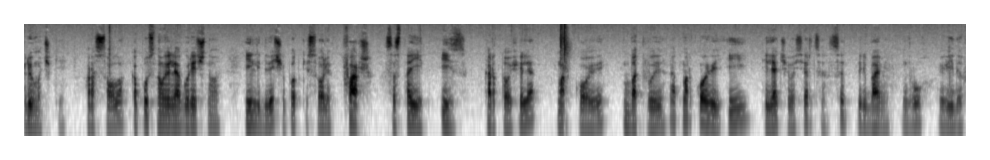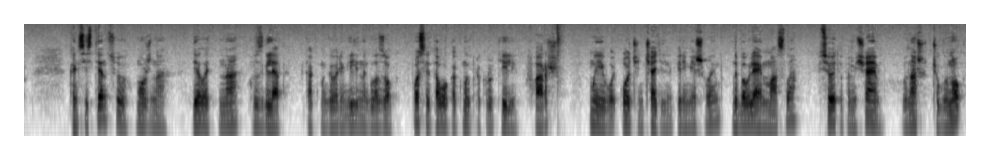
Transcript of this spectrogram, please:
рюмочки рассола капустного или огуречного – или 2 щепотки соли. Фарш состоит из картофеля, моркови, ботвы от моркови и телячьего сердца с грибами двух видов. Консистенцию можно делать на взгляд, как мы говорим, или на глазок. После того, как мы прокрутили фарш, мы его очень тщательно перемешиваем, добавляем масло, все это помещаем в наш чугунок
